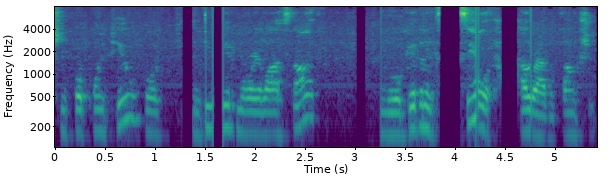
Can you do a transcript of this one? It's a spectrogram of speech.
4.2 will continue from where we last off, and we'll give an example of how to graph a function.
